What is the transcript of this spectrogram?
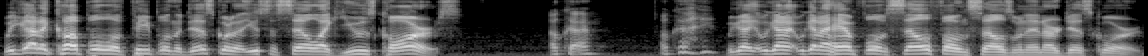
We got a couple of people in the Discord that used to sell like used cars. Okay, okay. We got we got we got a handful of cell phone salesmen in our Discord.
